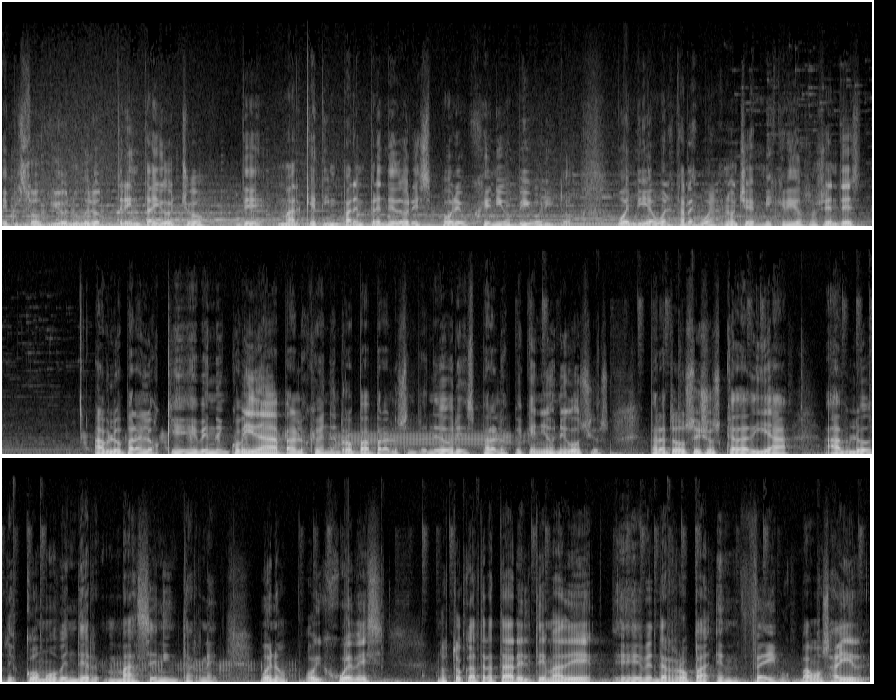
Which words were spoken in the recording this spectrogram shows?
Episodio número 38 de Marketing para Emprendedores por Eugenio Vigorito. Buen día, buenas tardes, buenas noches, mis queridos oyentes. Hablo para los que venden comida, para los que venden ropa, para los emprendedores, para los pequeños negocios. Para todos ellos cada día hablo de cómo vender más en Internet. Bueno, hoy jueves nos toca tratar el tema de eh, vender ropa en Facebook. Vamos a ir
